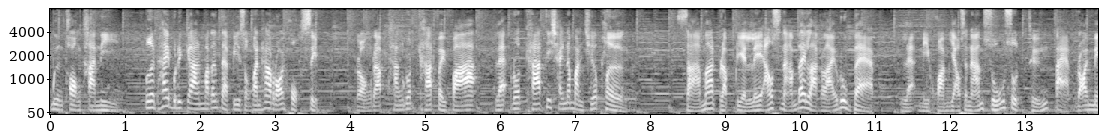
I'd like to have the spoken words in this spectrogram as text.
เมืองทองธานี เปิดให้บริการมาตั้งแต่ปี 2560 รองรับทั้งรถคาร์ทไฟฟ้า และรถคาร์ทที่ใช้น้ำมันเชื้อเพลิง สามารถปรับเปลี่ยนเลเยอร์สนามได้หลากหลายรูปแบบ และมีความยาวสนามสูงสุดถึง 800 เม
